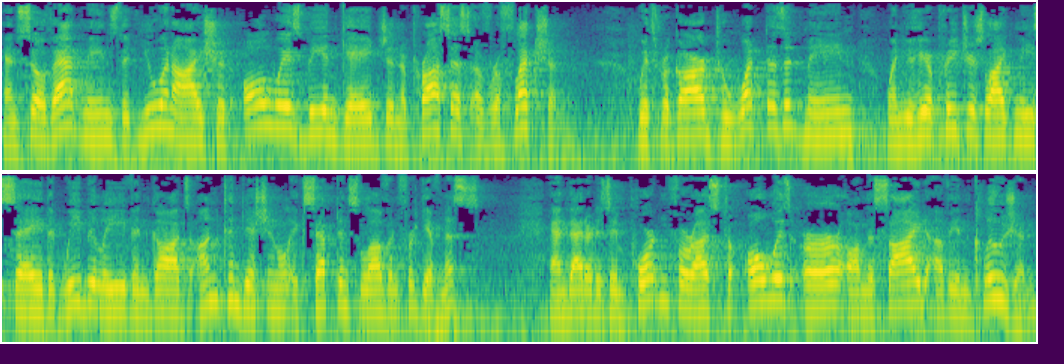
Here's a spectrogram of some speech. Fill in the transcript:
And so that means that you and I should always be engaged in a process of reflection with regard to what does it mean when you hear preachers like me say that we believe in God's unconditional acceptance, love, and forgiveness, and that it is important for us to always err on the side of inclusion,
